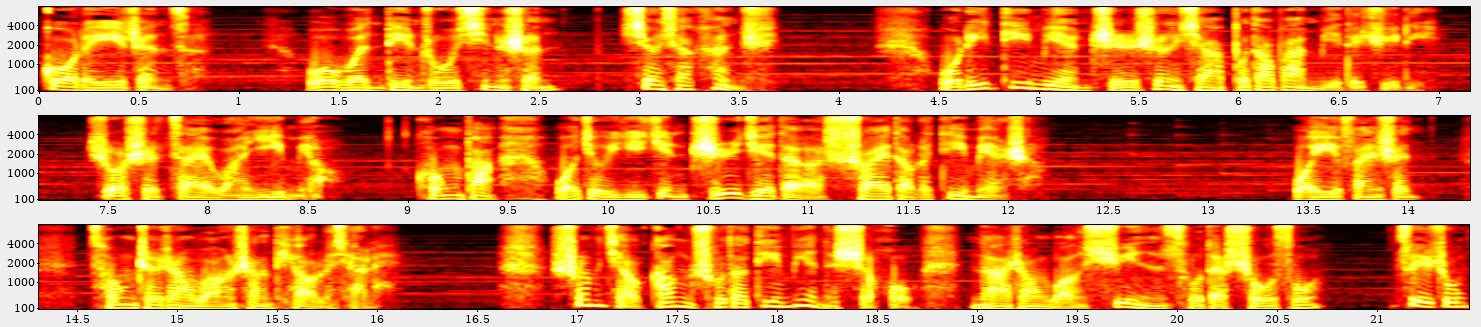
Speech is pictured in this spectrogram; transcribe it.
过了一阵子，我稳定住心神，向下看去，我离地面只剩下不到半米的距离，若是再晚一秒。恐怕我就已经直接的摔到了地面上。我一翻身，从这张网上跳了下来，双脚刚触到地面的时候，那张网迅速的收缩，最终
